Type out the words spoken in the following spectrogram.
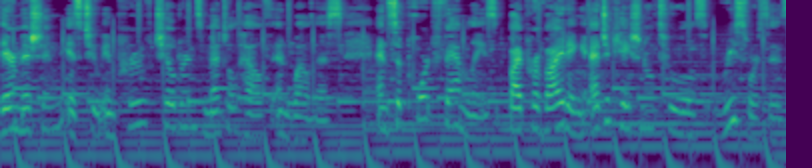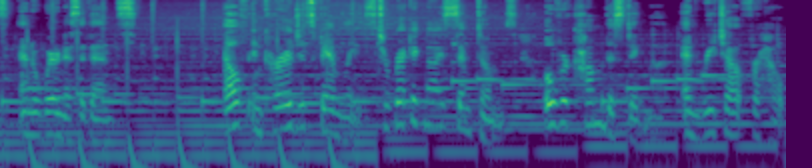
Their mission is to improve children's mental health and wellness and support families by providing educational tools, resources, and awareness events. ELF encourages families to recognize symptoms, overcome the stigma, and reach out for help.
